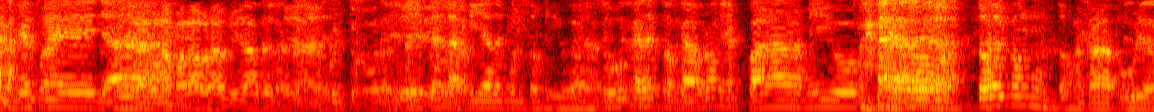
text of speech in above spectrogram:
creo que eso es Eso ya es una ya. palabra, olvídate, Esa eso ya esa es. cultura. Eso ya está en la filla de Puerto Rico, cabrón. Tú buscas esto, cabrón, es pan, amigo, todo, todo el conjunto. Una cara tuya,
